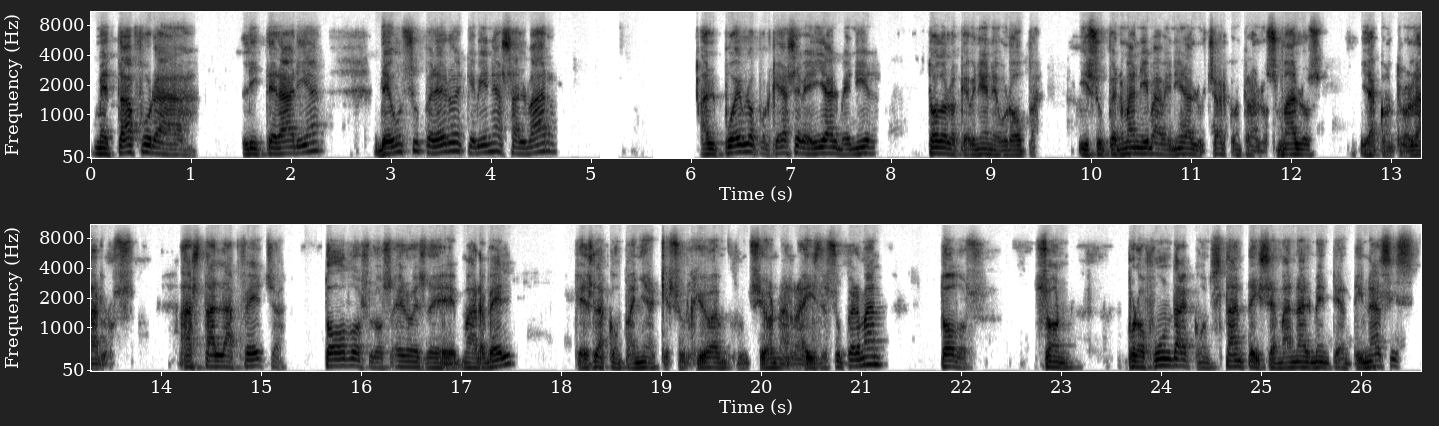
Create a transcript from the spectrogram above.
metáfora literaria de un superhéroe que viene a salvar al pueblo porque ya se veía al venir todo lo que venía en Europa y Superman iba a venir a luchar contra los malos y a controlarlos. Hasta la fecha, todos los héroes de Marvel, que es la compañía que surgió en función a raíz de Superman, todos son profunda, constante y semanalmente antinazis,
